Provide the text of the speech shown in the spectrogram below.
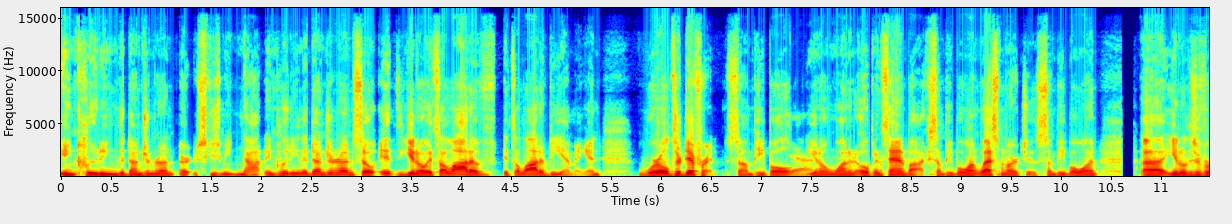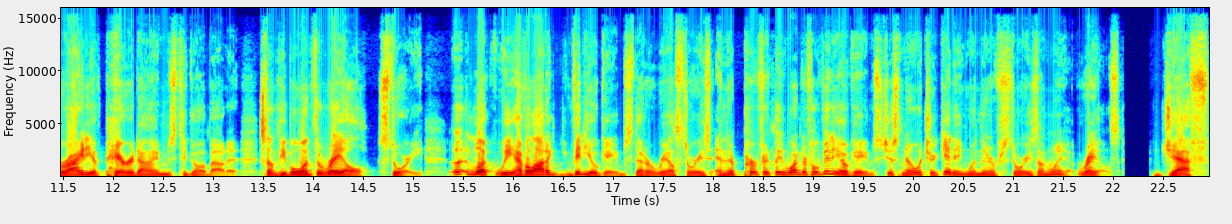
including the dungeon run, or excuse me, not including the dungeon run. So it, you know, it's a lot of it's a lot of DMing, and worlds are different. Some people, yeah. you know, want an open sandbox. Some people want West Marches. Some people want. Uh, you know, there's a variety of paradigms to go about it. Some people want the rail story. Uh, look, we have a lot of video games that are rail stories, and they're perfectly wonderful video games. Just know what you're getting when they're stories on rails. Jeff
